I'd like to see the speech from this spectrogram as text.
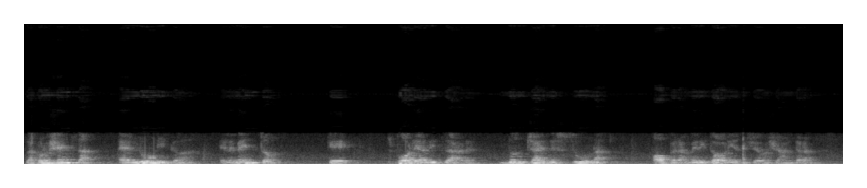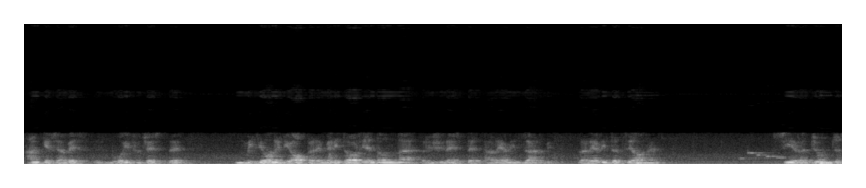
La conoscenza è l'unico elemento che può realizzare non c'è nessuna opera meritoria, diceva Shankara, anche se aveste, voi faceste un milione di opere meritorie non riuscireste a realizzarvi. La realizzazione si raggiunge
